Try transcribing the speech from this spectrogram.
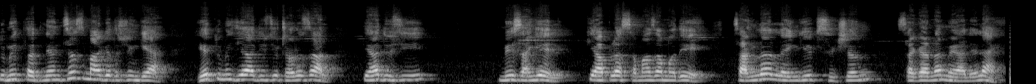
तुम्ही तज्ज्ञांचंच मार्गदर्शन घ्या. हे तुम्ही ज्या दिवशी ठरवसाल त्या दिवशी मी सांगेल की आपल्या समाजामध्ये चांगलं लैंगिक शिक्षण सगळ्यांना मिळालेलं आहे.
